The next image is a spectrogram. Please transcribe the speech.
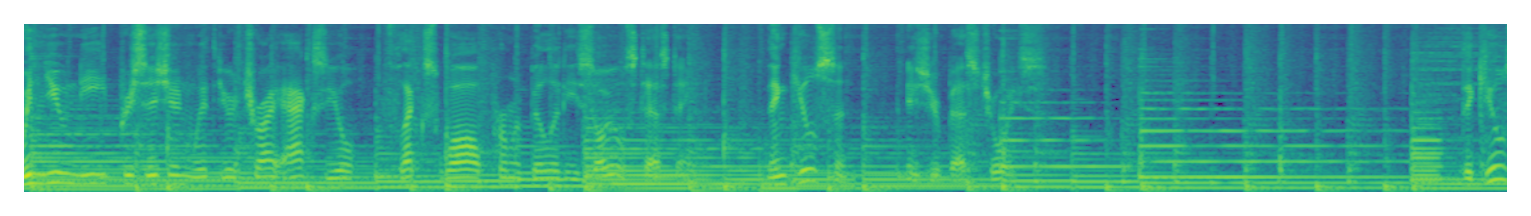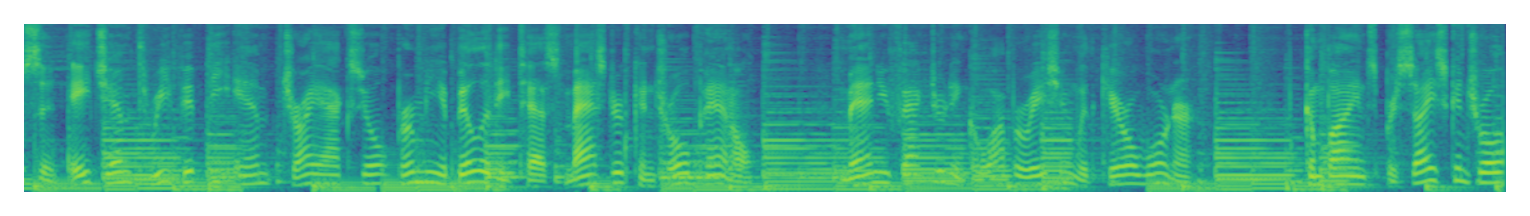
When you need precision with your triaxial flex wall permeability soils testing, then Gilson is your best choice. The Gilson HM350M Triaxial Permeability Test Master Control Panel, manufactured in cooperation with Karol Warner, combines precise control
